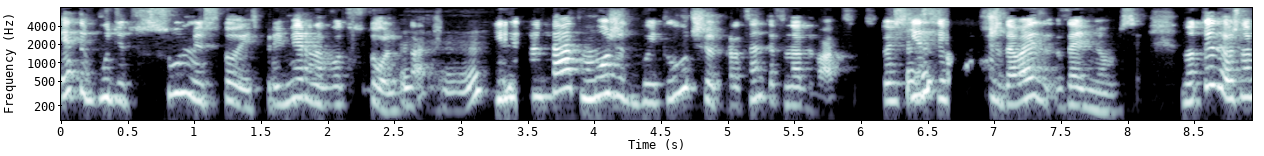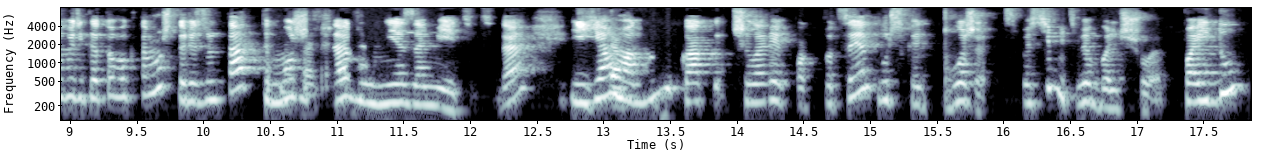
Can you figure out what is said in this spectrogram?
Это будет в сумме стоить примерно вот столько. Uh-huh. И результат может быть лучше процентов на 20. То есть uh-huh. если хочешь, давай займемся. Но ты должна быть готова к тому, что результат ты можешь Значит. даже не заметить. Да? И я да. могу, как человек, как пациент, лучше сказать, боже, спасибо тебе большое. Пойду,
